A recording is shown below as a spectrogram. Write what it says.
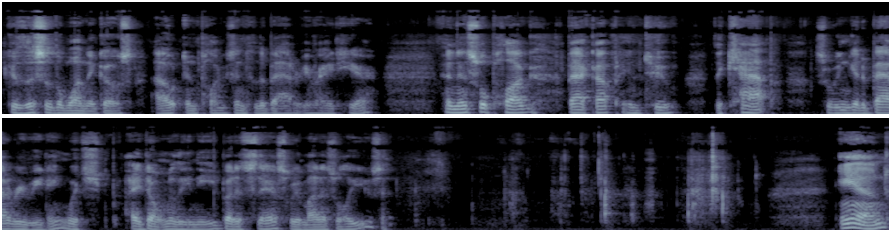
because this is the one that goes out and plugs into the battery right here. And this will plug back up into the cap so we can get a battery reading, which I don't really need, but it's there, so we might as well use it. And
